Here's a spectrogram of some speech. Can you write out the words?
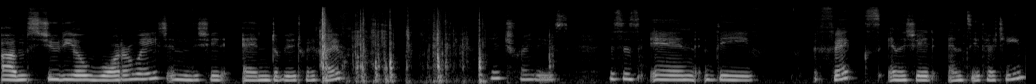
um, Studio Water Weight in the shade NW25. Let me try these. This is in the Fix in the shade NC13.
